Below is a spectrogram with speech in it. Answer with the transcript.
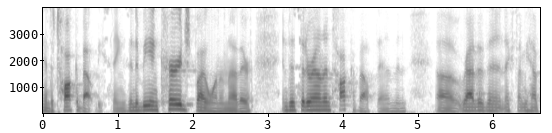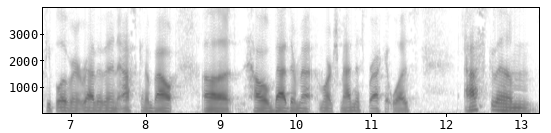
and to talk about these things and to be encouraged by one another and to sit around and talk about them and uh, rather than next time you have people over rather than asking about uh, how bad their Ma- march madness bracket was ask them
